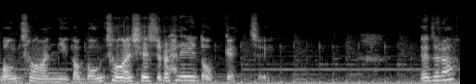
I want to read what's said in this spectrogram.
멍청한 네가 멍청한 실수를 할 일도 없겠지. 얘들아,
